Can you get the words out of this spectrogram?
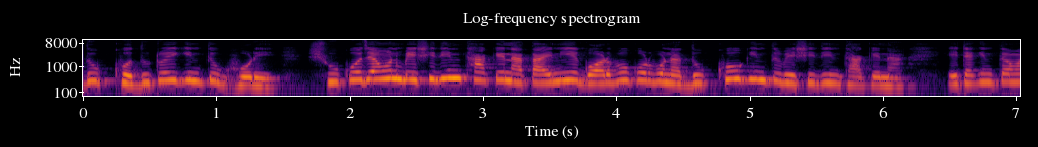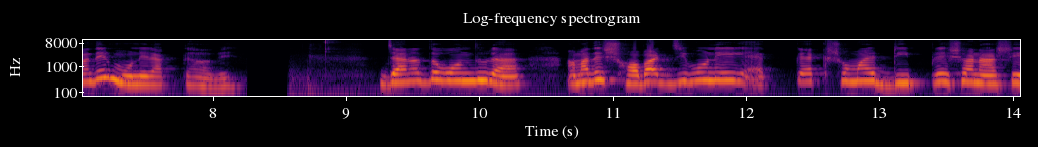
দুঃখ দুটোই কিন্তু ঘোরে। সুখও যেমন বেশি দিন থাকে না, তাই নিয়ে গর্ব করব না, দুঃখও কিন্তু বেশি দিন থাকে না। এটা কিন্তু আমাদের মনে রাখতে হবে। জানো তো বন্ধুরা, আমাদের সবার জীবনে এক এক সময় ডিপ্রেশন আসে,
